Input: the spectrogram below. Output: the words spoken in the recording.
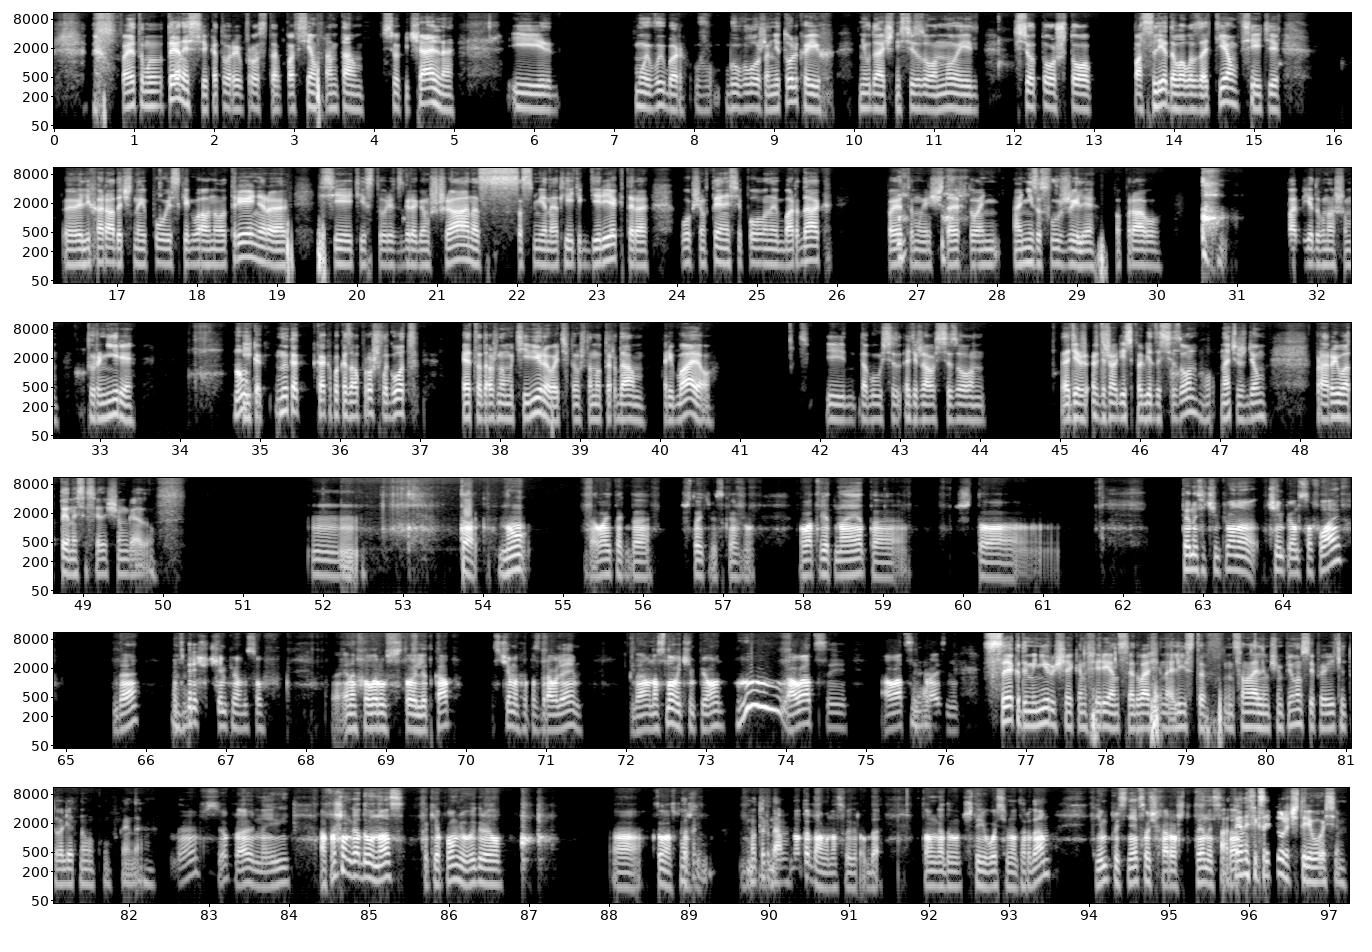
Поэтому Теннесси, который просто по всем фронтам все печально, и мой выбор в- был вложен не только их неудачный сезон, но и все то, что последовало затем, все эти э, лихорадочные поиски главного тренера, все эти истории с Грегом Шиана, со сменой атлетик-директора. В общем, в Теннессе полный бардак, поэтому я считаю, что они, они заслужили по праву победу в нашем турнире. Ну, И как, ну, как, как показал прошлый год, это должно мотивировать, потому что Нотр-Дам прибавил и се- одержал сезон, одерж- одержал 10 побед за сезон, вот, значит, ждем прорыва от Теннесси в следующем году. так, ну, давай тогда, что я тебе скажу? В ответ на это, что Теннесси чемпиона Champions of Life, да? А теперь еще Champions of NFL Rus 100 лет Cup. С чем их и поздравляем. Да, у нас новый чемпион. У-у-у, овации, овации, Да. праздник. СЭК – доминирующая конференция, два финалиста в национальном чемпионстве и победитель туалетного кубка, да. Да, все правильно. И... А в прошлом году у нас, как я помню, выиграл... а, кто у нас, подожди? Нотр-Дам. Нотр-Дам у нас выиграл, да. В том году 4-8 Нотр-Дам. К нему присоединяется очень хороший Теннесси, А да. Теннесси, кстати, тоже 4-8.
